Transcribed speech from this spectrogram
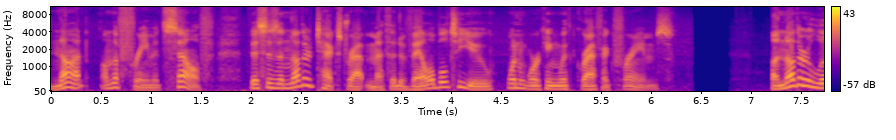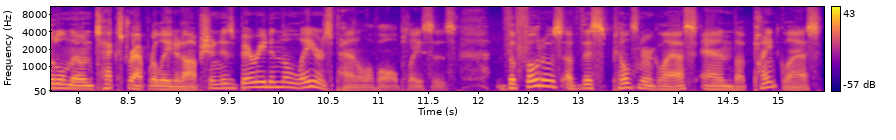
not on the frame itself. This is another text wrap method available to you when working with graphic frames. Another little known text wrap related option is buried in the Layers panel of all places. The photos of this Pilsner glass and the pint glass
